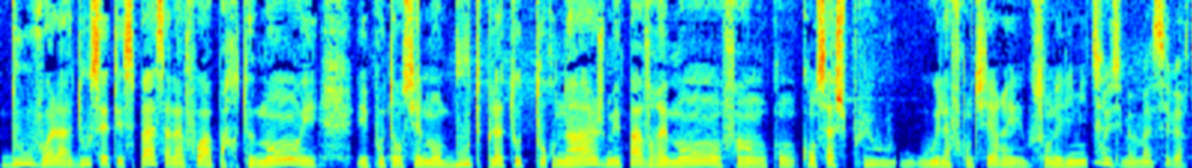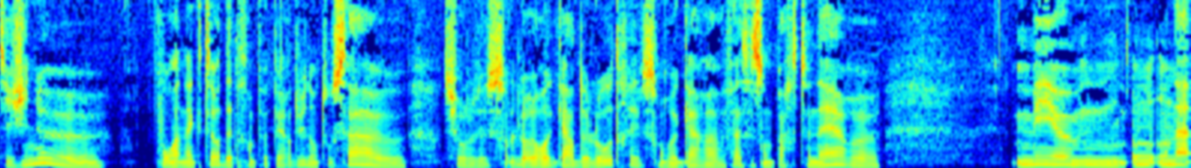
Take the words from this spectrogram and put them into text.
D'où voilà, d'où cet espace à la fois appartement et, potentiellement bout de plateau de tournage, mais pas vraiment. Enfin, qu'on qu'on sache plus où, est la frontière et où sont les limites. Oui, c'est même assez vertigineux euh, pour un acteur d'être un peu perdu dans tout ça, euh, sur, le, regard de l'autre et son regard face à son partenaire. Mais on, a,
